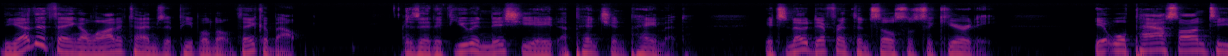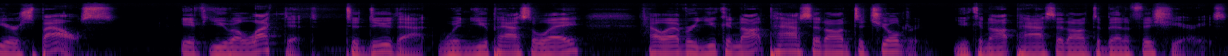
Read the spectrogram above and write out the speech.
The other thing, a lot of times, that people don't think about is that if you initiate a pension payment, it's no different than Social Security. It will pass on to your spouse if you elect it to do that when you pass away. However, you cannot pass it on to children. You cannot pass it on to beneficiaries.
